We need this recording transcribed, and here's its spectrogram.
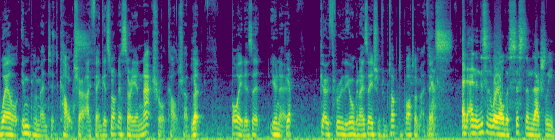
well implemented culture Yes. i think it's not necessarily a natural culture but Yep. boy does it you know Yep. go through the organization from top to bottom i think Yes. And, and this is where all the systems actually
